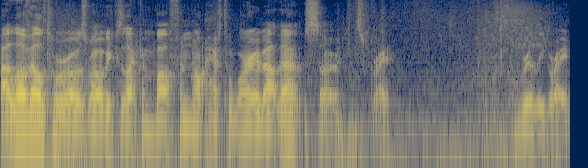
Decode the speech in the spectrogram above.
I love El Toro as well because I can buff and not have to worry about that. So it's great. Really great.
